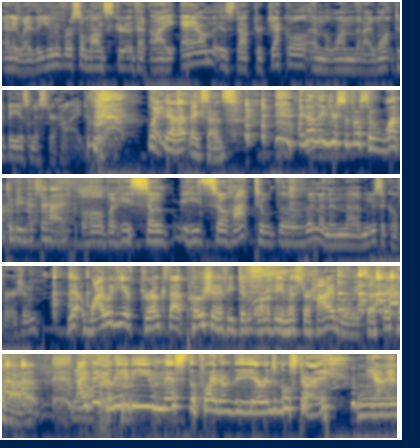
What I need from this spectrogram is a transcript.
Anyway, the universal monster that I am is Dr. Jekyll, and the one that I want to be is Mr. Hyde. Wait, Yeah, that makes sense. I don't think you're supposed to want to be Mr. Hyde. oh, but he's so he's so hot to the women in the musical version. Yeah, why would he have drunk that potion if he didn't want to be Mr. Hyde, Louisa? Think about it. I think maybe you missed the point of the original story. Yeah, in,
